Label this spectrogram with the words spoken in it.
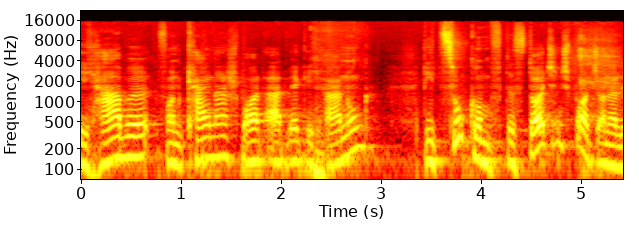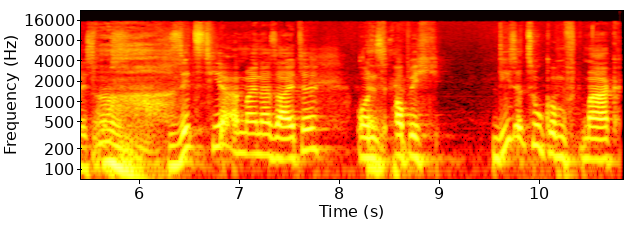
Ich habe von keiner Sportart wirklich Ahnung. Die Zukunft des deutschen Sportjournalismus sitzt hier an meiner Seite. Und ob ich diese Zukunft mag,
